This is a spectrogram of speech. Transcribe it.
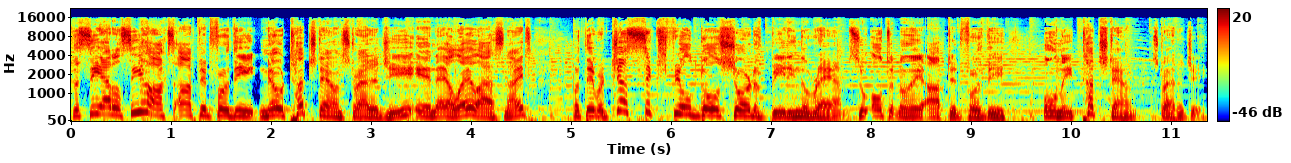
The Seattle Seahawks opted for the no touchdown strategy in LA last night, but they were just six field goals short of beating the Rams, who ultimately opted for the only touchdown strategy,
